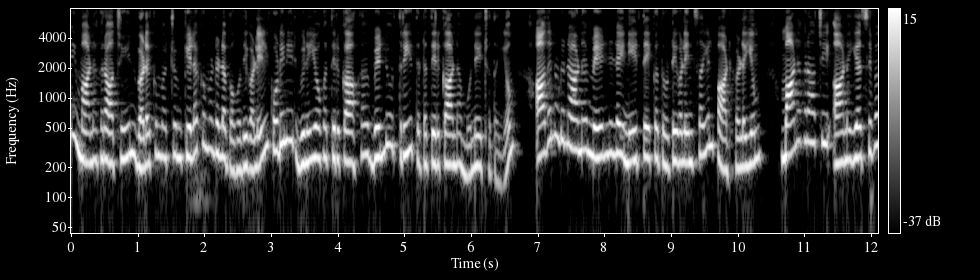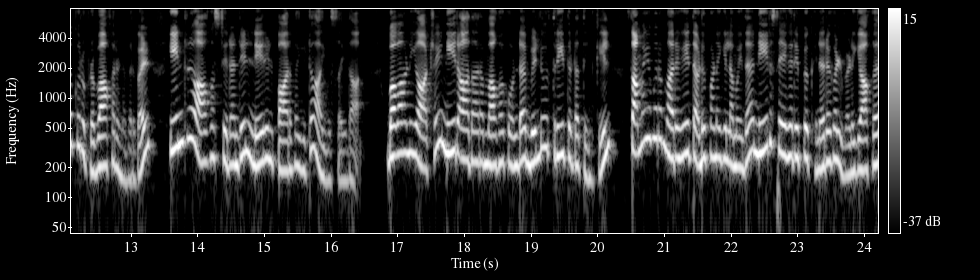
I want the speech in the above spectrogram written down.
கோவை மாநகராட்சியின் வடக்கு மற்றும் கிழக்கு மண்டல பகுதிகளில் குடிநீர் விநியோகத்திற்காக வெள்ளூர் த்ரீ திட்டத்திற்கான முன்னேற்றத்தையும் அதனுடனான மேல்நிலை நீர்த்தேக்க தொட்டிகளின் செயல்பாடுகளையும் மாநகராட்சி ஆணையர் சிவகுரு பிரபாகரன் அவர்கள் இன்று ஆகஸ்ட் இரண்டில் நேரில் பார்வையிட்டு ஆய்வு செய்தார். பவானி ஆற்றை நீர் ஆதாரமாக கொண்ட பில்லூர் த்ரீ திட்டத்தின் கீழ் சமயபுரம் அருகே தடுப்பணையில் அமைந்த நீர் சேகரிப்பு கிணறுகள் வழியாக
